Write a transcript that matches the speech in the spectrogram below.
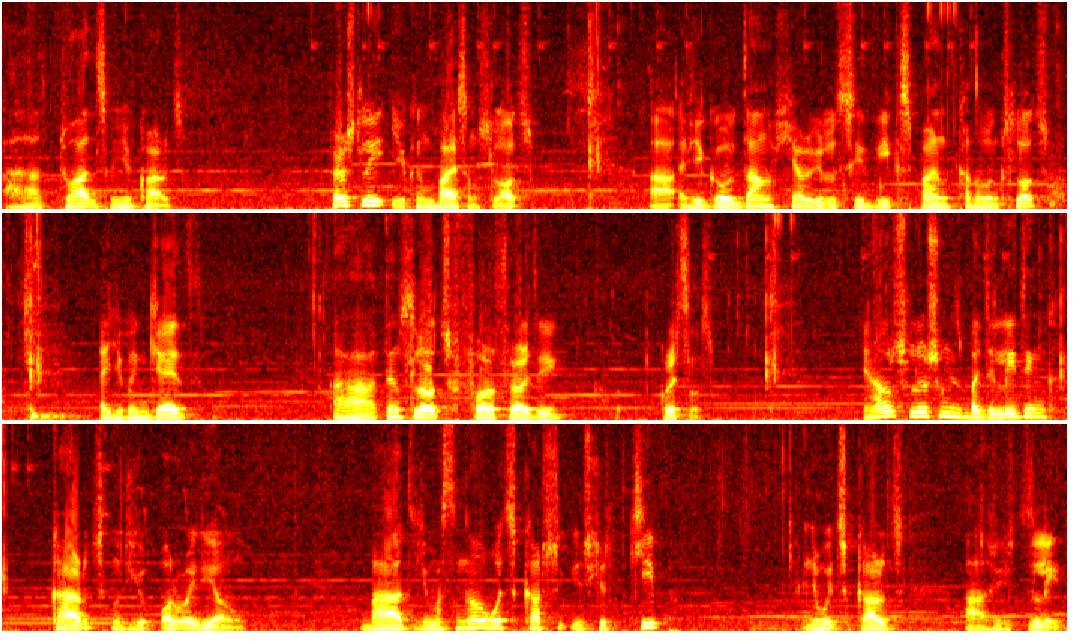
uh, to add some new cards? Firstly, you can buy some slots. Uh, if you go down here, you'll see the expand catalog slots, and you can get uh, 10 slots for 30 crystals. Another solution is by deleting cards that you already own, but you must know which cards you should keep and which cards uh, you should delete.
